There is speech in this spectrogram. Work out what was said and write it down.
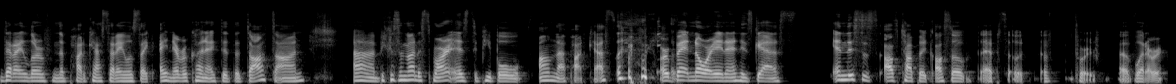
that I learned from the podcast that I was like, I never connected the dots on uh, because I'm not as smart as the people on that podcast or Ben Norton and his guests. And this is off topic, also the episode of for of whatever.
